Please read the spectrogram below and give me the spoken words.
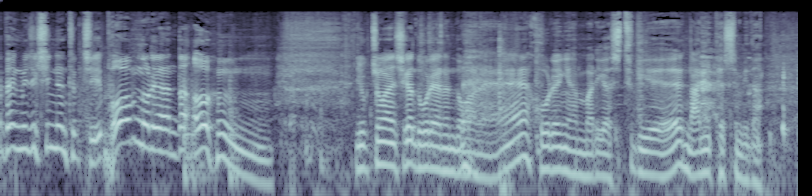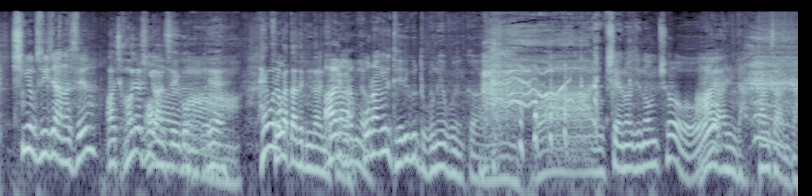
인백션의 백뮤직 신년 특집 범 노래한다 어흥 육중한 씨가 노래하는 동안에 호랭이 한 마리가 스튜디오에 난입했습니다 신경 쓰이지 않으세요? 아 전혀 신경 안 쓰이고 아. 예. 행운을 갖다 드린다는 아, 데 그럼요. 호랑이를 데리고 노네 보니까 와 역시 에너지 넘쳐 아, 아닙니다. 감사합니다.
